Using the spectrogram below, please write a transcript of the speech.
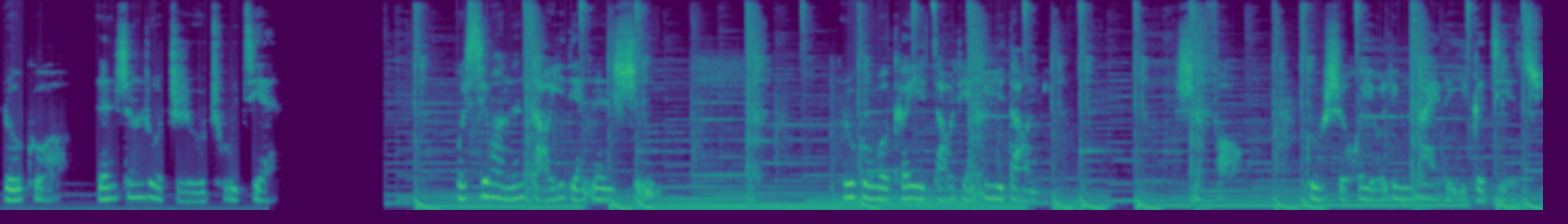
如果人生若只如初见，我希望能早一点认识你。如果我可以早点遇到你，是否故事会有另外的一个结局？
